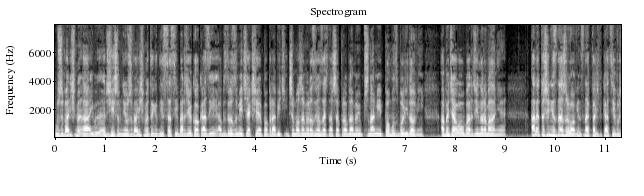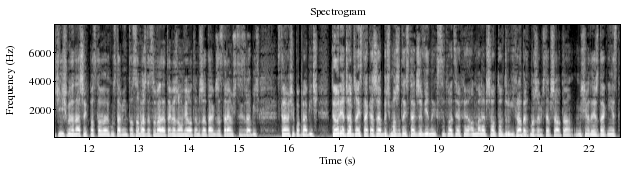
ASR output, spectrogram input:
Używaliśmy, a i o dzisiejszym dniu, używaliśmy tych sesji bardziej jako okazji, aby zrozumieć, jak się poprawić i czy możemy rozwiązać nasze problemy i przynajmniej pomóc bolidowi, aby działał bardziej normalnie. Ale to się nie zdarzyło, więc na kwalifikacje wróciliśmy do naszych podstawowych ustawień. To są ważne słowa, dlatego że mówię o tym, że tak, że starają się coś zrobić, starają się poprawić. Teoria George'a jest taka, że być może to jest tak, że w jednych sytuacjach on ma lepsze auto, w drugich Robert może mieć lepsze auto. Mi się wydaje, że tak nie jest.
